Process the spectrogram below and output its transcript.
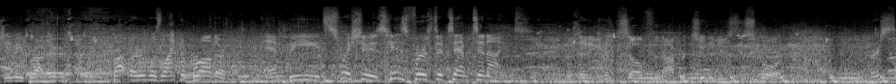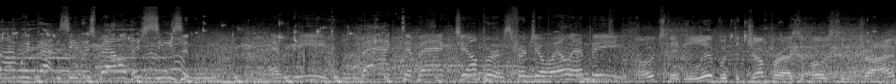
Jimmy Brother, Butler was like a brother. Embiid swishes his first attempt tonight. Presenting himself with opportunities to score. First time we've gotten to see this battle this season. Embiid, back-to-back jumpers for Joel Embiid. Coach, they'd live with the jumper as opposed to the drive.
